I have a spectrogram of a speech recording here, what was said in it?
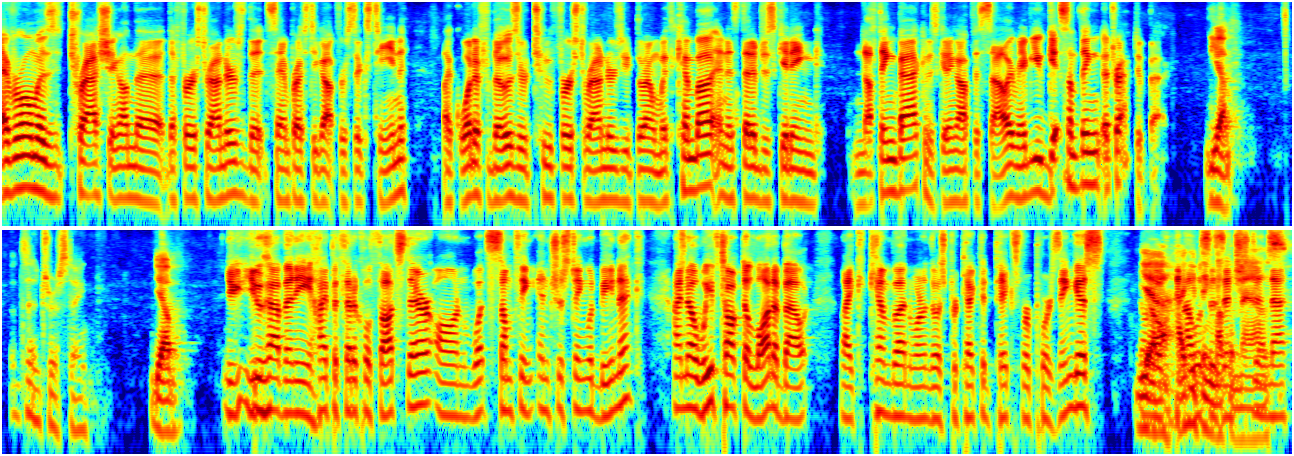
Everyone was trashing on the the first rounders that Sam Presti got for 16. Like what if those are two first rounders you throw in with Kemba and instead of just getting nothing back and just getting off his salary, maybe you get something attractive back. Yep. That's interesting. Yep. You you have any hypothetical thoughts there on what something interesting would be, Nick? I know we've talked a lot about like Kemba and one of those protected picks for Porzingis. Yeah, I Dallas is interested in that.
